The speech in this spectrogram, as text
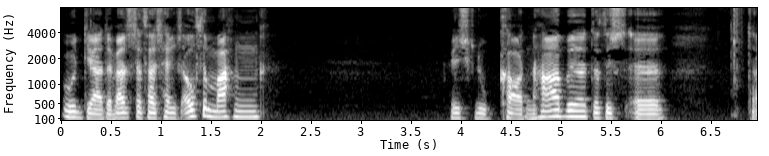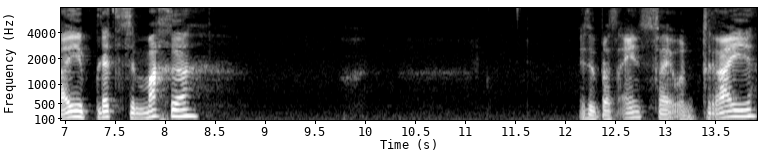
Und ja, da werde ich das wahrscheinlich auch so machen wenn ich genug Karten habe, dass ich äh, drei Plätze mache. Also Platz 1, 2 und 3.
